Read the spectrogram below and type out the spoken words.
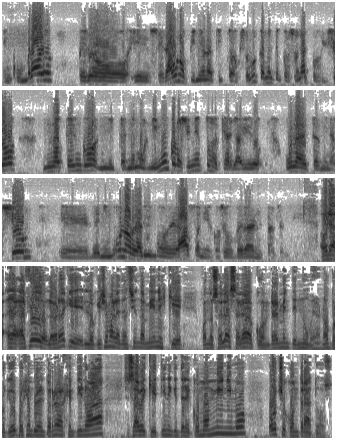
encumbrado, pero eh, será una opinión a título absolutamente personal porque yo no tengo ni tenemos ningún conocimiento de que haya habido una determinación eh, de ningún organismo de AFA ni del Consejo Federal en tal sentido. Ahora, eh, Alfredo, la verdad que lo que llama la atención también es que cuando se hablaba, se hablaba con realmente números, ¿no? Porque hoy, por ejemplo, en el torneo argentino A se sabe que tienen que tener como mínimo ocho contratos.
